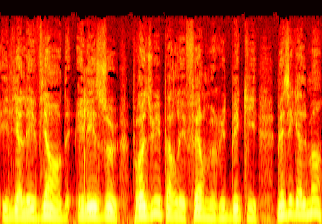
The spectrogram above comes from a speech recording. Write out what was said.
il y a les viandes et les œufs produits par les fermes Rudbeckie, mais également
